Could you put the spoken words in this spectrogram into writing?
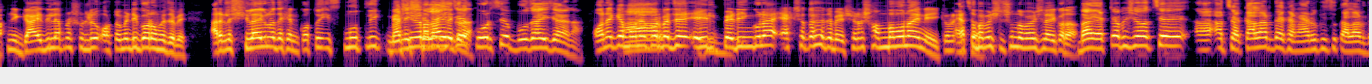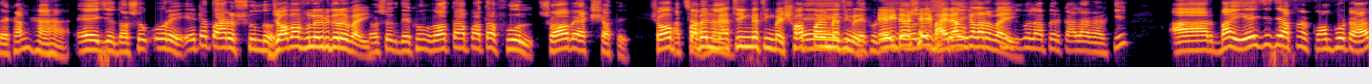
আপনি গায়ে দিলে আপনার শরীর অটোমেটিক গরম হয়ে যাবে। আর এগুলো সেলাইগুলো দেখেন কত স্মুথলি মানে যে করছে বোঝাই যায় না। অনেকে মনে করবে যে এই পেডিংগুলো একসাথে হয়ে যাবে সেটা সম্ভাবনাই নেই কারণ এত আচ্ছা। ভাবে সুন্দর ভাবে সেলাই করা। ভাই একটা বিষয় হচ্ছে আচ্ছা কালার দেখান আরও কিছু কালার দেখান। হ্যাঁ হ্যাঁ এই যে দর্শক ওরে এটা তো আরও সুন্দর। জবা ফুলের ভিতরে ভাই। দর্শক দেখুন লতা পাতা ফুল সব একসাথে। সব আচ্ছা, পাবেন। ম্যাচিং ম্যাচিং ভাই সব পাবেন ম্যাচিং এইটা সেই ভাইরাল কালার ভাই। গোলাপের কালার আর কি। আর ভাই এই যে যে আপনার কম্পিউটার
